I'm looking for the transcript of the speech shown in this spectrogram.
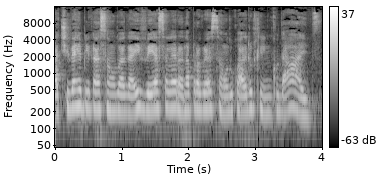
ative a replicação do HIV, acelerando a progressão do quadro clínico da AIDS.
